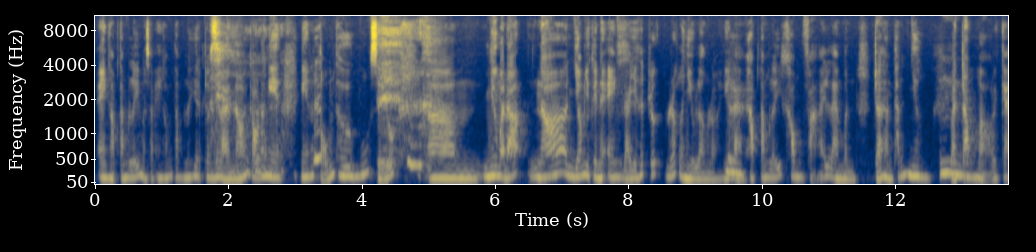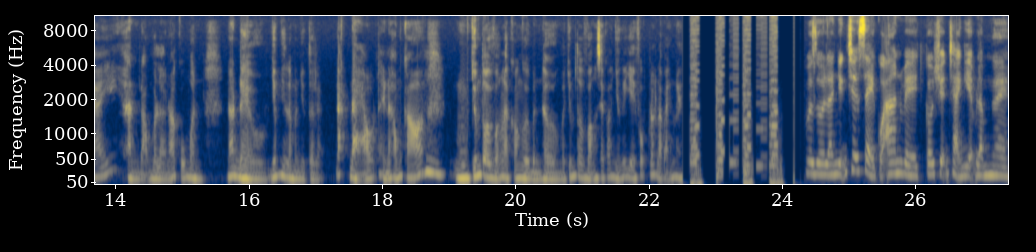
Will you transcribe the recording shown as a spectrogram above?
an học tâm lý mà sao an không tâm lý hết trơn Nghĩa là nói câu đó nghe nghe nó tổn thương muốn xỉu Ờ, nhưng mà đó nó giống như kỳ này an đã giải thích rất rất là nhiều lần rồi nghĩa Ừ. là học tâm lý không phải là mình trở thành thánh nhân Ừ. và trong mọi cái hành động và lời nói của mình nó đều giống như là mình dùng từ là đắc đạo thì nó không có Ừ. Ừm, chúng tôi vẫn là con người bình thường và chúng tôi vẫn sẽ có những cái giây phút rất là bản năng Vừa rồi là những chia sẻ của An về câu chuyện trải nghiệm làm nghề.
